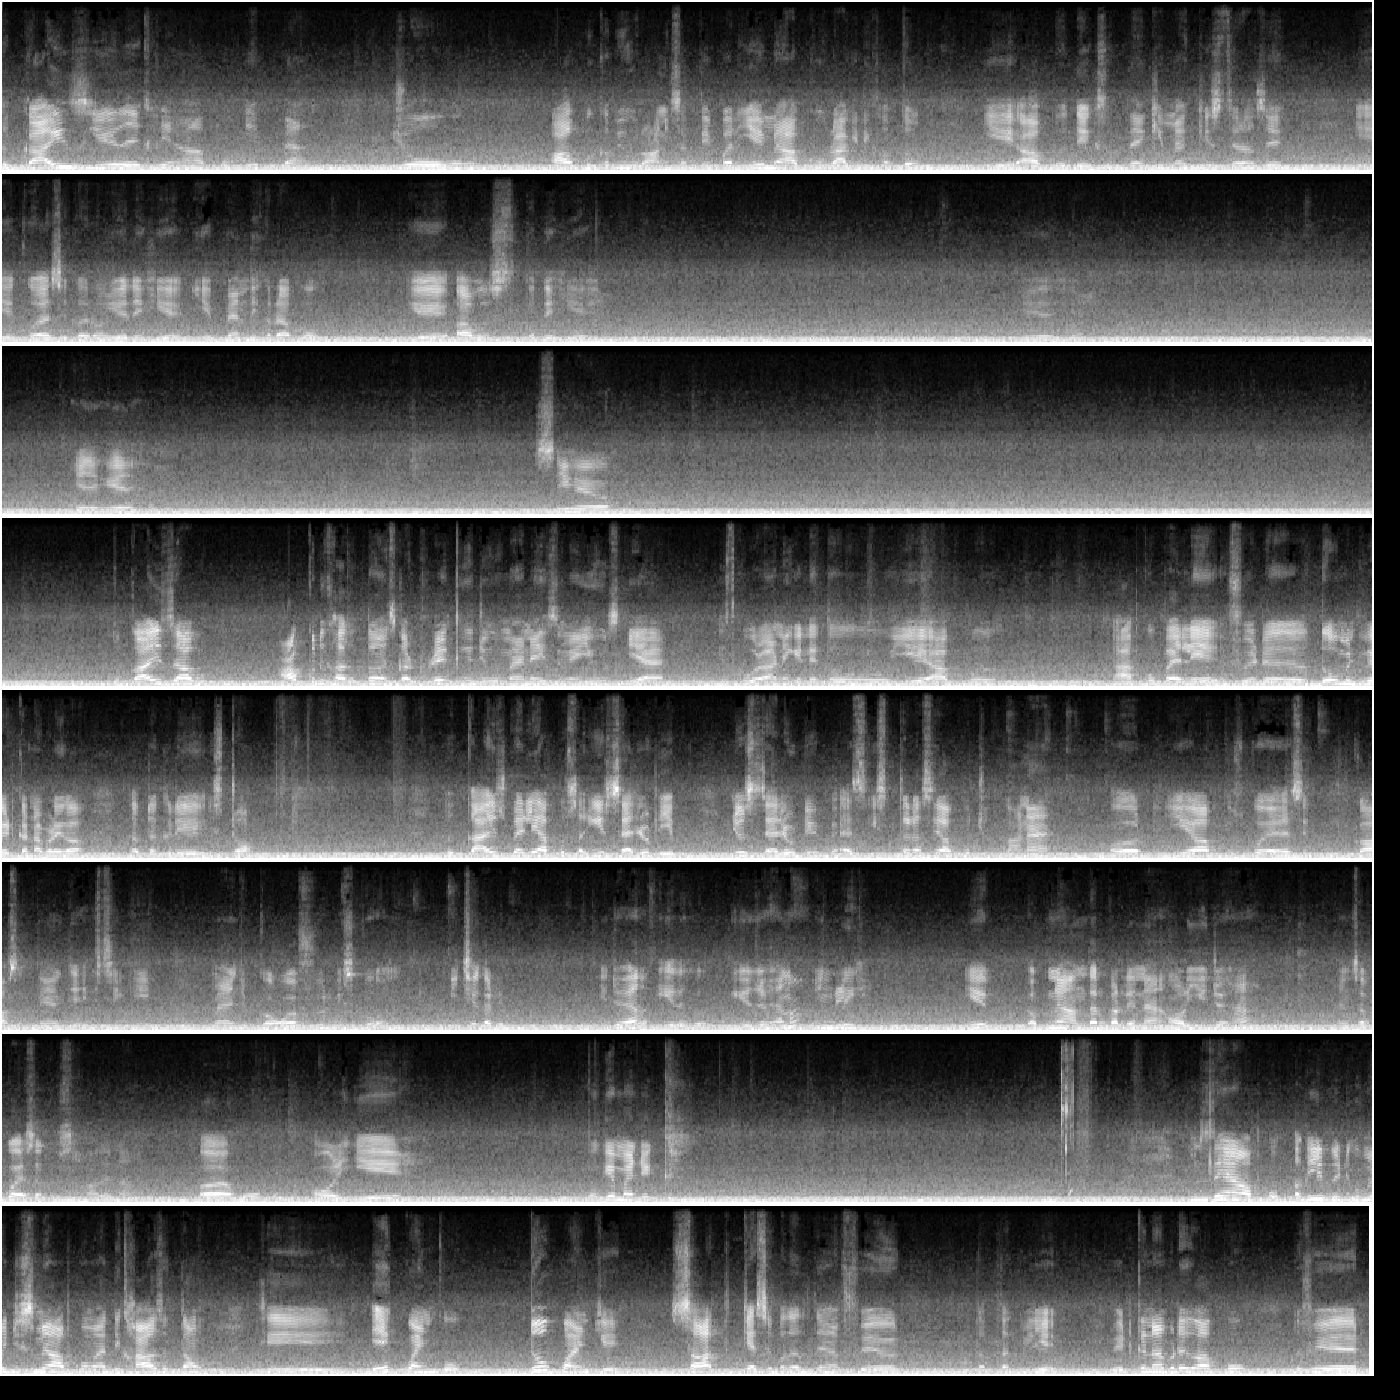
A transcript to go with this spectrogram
तो गाइस ये देख रहे हैं आप एक पेन जो आप कभी उड़ा नहीं सकते, पर ये मैं आपको उड़ा के दिखाता हूँ। ये आप देख सकते हैं कि मैं किस तरह से ये को ऐसे कर रहा हूँ। ये देखिए, ये पेन दिख रहा है आपको। ये आप उसको देखिए। देखिए। See here तो गाइस अब आपको दिखा सकता हूँ इसका ट्रिक जो मैंने इसमें यूज़ किया है इसको उड़ाने के लिए। तो ये आप, आपको पहले फिर दो मिनट वेट करना पड़ेगा, तब तक के लिए स्टॉप तो गाइस पहले आपको ये सैलो टेप जो सैलो टेप ऐसे, इस तरह से आपको चिपकाना है। और ये आप उसको ऐसे चिपका सकते हैं जैसे कि मैंने चिपका हुआ फिर इसको पीछे करें ये जो है ये देखो, ये जो है ना उंगली ये अपने अंदर कर लेना है और ये जो है, इन सबको ऐसे घुसा देना है। वो, और ये ओके मैजिक मिलते हैं आपको अगली वीडियो में, जिसमें आपको मैं दिखा सकता हूँ कि एक कॉइन को दो कॉइन के साथ कैसे बदलते हैं। फिर तब तक के लिए वेट करना पड़ेगा आपको। तो फिर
